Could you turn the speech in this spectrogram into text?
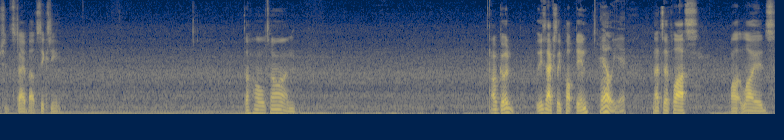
Should stay above sixty. The whole time. Oh, good. This actually popped in. Hell yeah. That's a plus while it loads.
